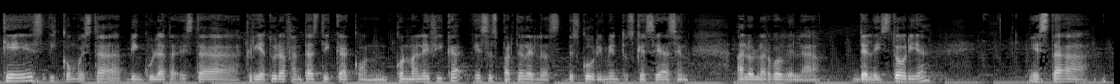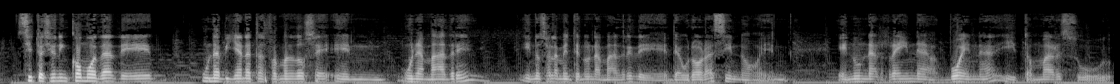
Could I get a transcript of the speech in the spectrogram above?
¿Qué es y cómo está vinculada esta criatura fantástica con, con Maléfica? Eso es parte de los descubrimientos que se hacen a lo largo de la, de la historia. Esta situación incómoda de una villana transformándose en una madre, y no solamente en una madre de, Aurora, sino en, en una reina buena y tomar su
